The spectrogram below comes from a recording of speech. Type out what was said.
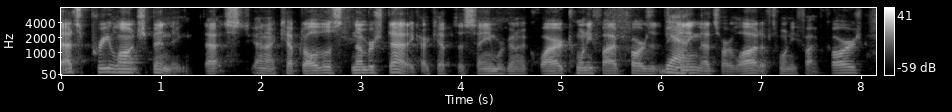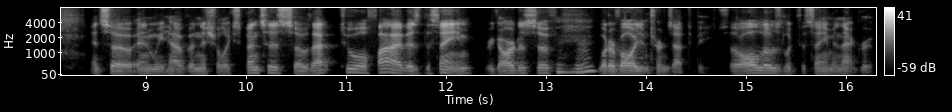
that's pre-launch spending. That's and I kept all those numbers static. I kept the same. We're going to acquire 25 cars at the Yeah. beginning. That's our lot of 25 cars, and so and we have initial expenses. So that 205 is the same regardless of Mhm. what our volume turns out to be. So all those look the same in that group.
